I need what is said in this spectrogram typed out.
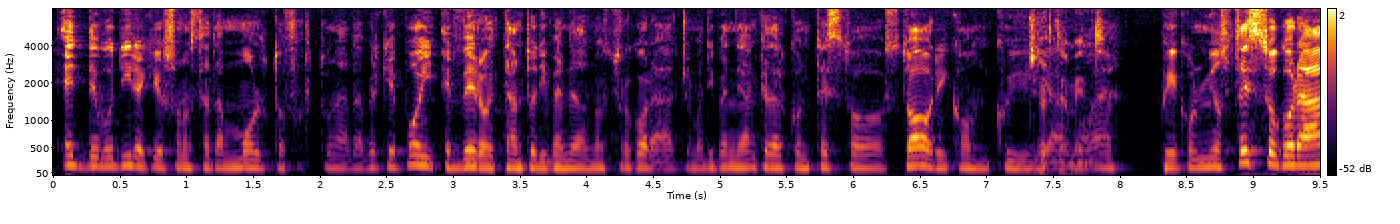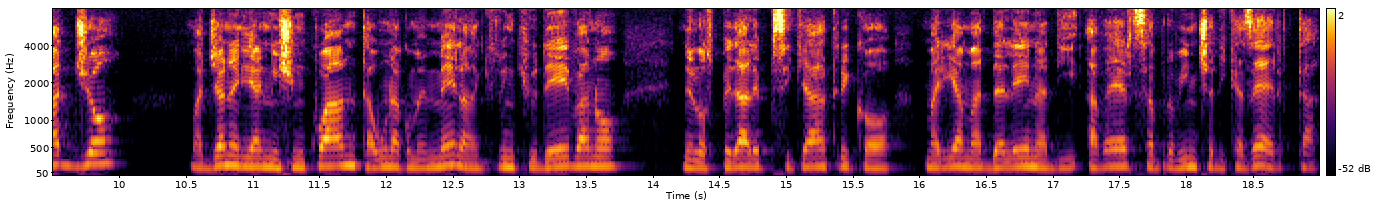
E devo dire che io sono stata molto fortunata perché poi è vero che tanto dipende dal nostro coraggio, ma dipende anche dal contesto storico in cui viviamo. Eh? Perché col mio stesso coraggio ma già negli anni 50 una come me la rinchiudevano nell'ospedale psichiatrico Maria Maddalena di Aversa, provincia di Caserta,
